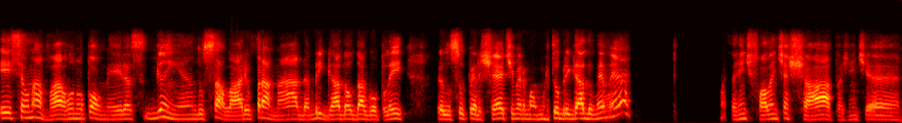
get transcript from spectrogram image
Esse é o Navarro no Palmeiras, ganhando salário para nada. Obrigado ao Dagoplay pelo superchat, meu irmão. Muito obrigado mesmo. É. Mas a gente fala, a gente é chato, a gente é.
